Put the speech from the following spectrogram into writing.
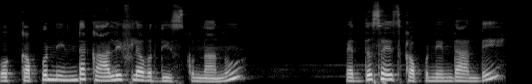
ఒక కప్పు నిండా కాలీఫ్లవర్ తీసుకున్నాను. పెద్ద సైజు కప్పు నిండా అండి.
